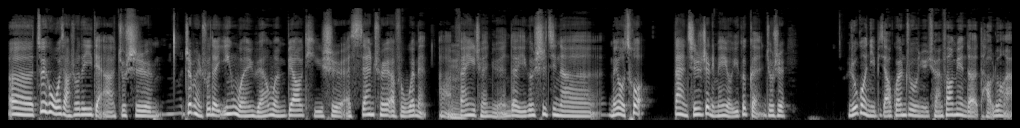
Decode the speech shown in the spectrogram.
呃，最后我想说的一点啊，就是嗯这本书的英文原文标题是《A Century of Women》啊，嗯翻译成“女人的一个世纪”呢，没有错。但其实这里面有一个梗，就是如果你比较关注女权方面的讨论啊，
